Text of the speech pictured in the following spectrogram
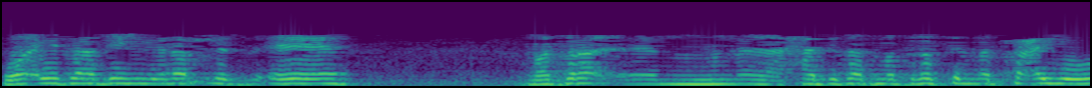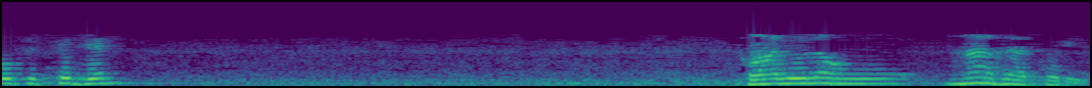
وإذا به ينفذ إيه مدر... حادثة مدرسة المدفعية وهو في السجن قالوا له ماذا تريد؟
